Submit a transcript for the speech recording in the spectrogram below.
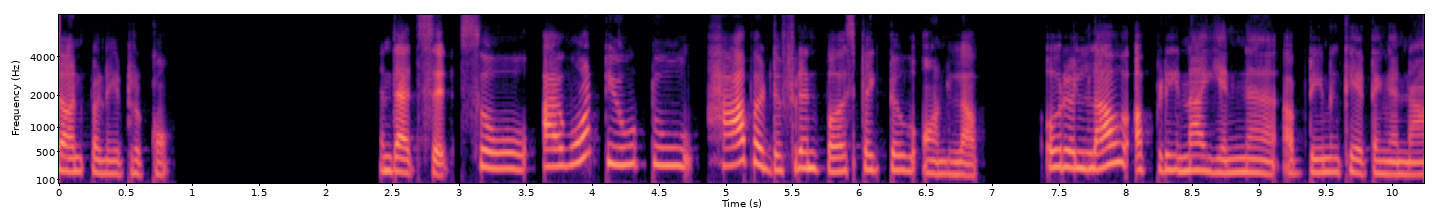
லேர்ன் பண்ணிட்டு இருக்கோம் and that's it so I want you to have a different perspective on love ஒரு லவ் அப்படின்னா என்ன அப்படின்னு கேட்டிங்கன்னா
